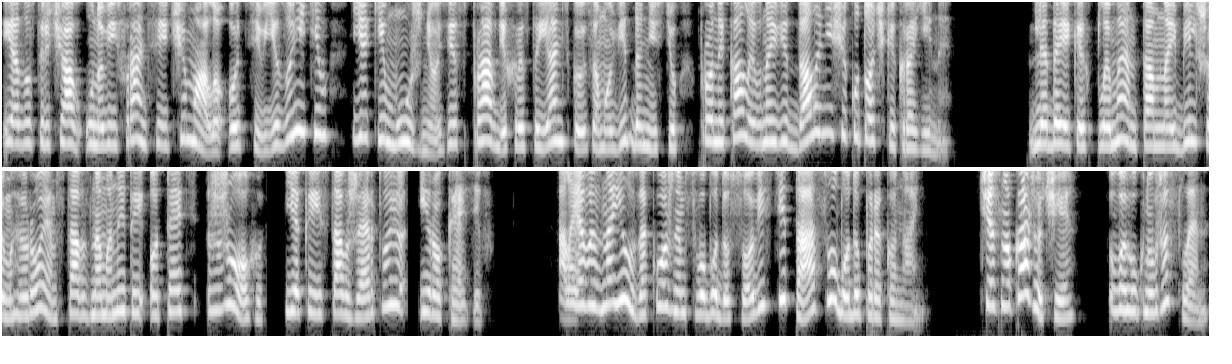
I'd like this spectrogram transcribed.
Я зустрічав у Новій Франції чимало отців єзуїтів, які мужньо зі справді християнською самовідданістю проникали в найвіддаленіші куточки країни. Для деяких племен там найбільшим героєм став знаменитий отець Жог, який став жертвою ірокезів. Але я визнаю за кожним свободу совісті та свободу переконань. Чесно кажучи, вигукнув Жослен,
